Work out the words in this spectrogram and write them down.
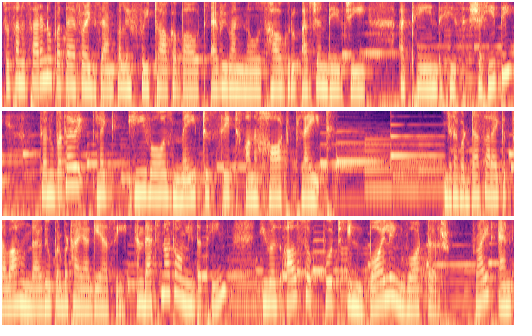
ਸੋ ਸਾਨੂੰ ਸਾਰਿਆਂ ਨੂੰ ਪਤਾ ਹੈ for example if we talk about everyone knows how Guru Arjan Dev ji attained his ਸ਼ਹੀਦੀ ਤੁਹਾਨੂੰ ਪਤਾ ਹੈ like he was made to sit on a hot plate ਜਿਹੜਾ ਵੱਡਾ ਸਾਰਾ ਇੱਕ ਤਵਾ ਹੁੰਦਾ ਉਹਦੇ ਉੱਪਰ ਬਿਠਾਇਆ ਗਿਆ ਸੀ। And that's not only the thing he was also put in boiling water right and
